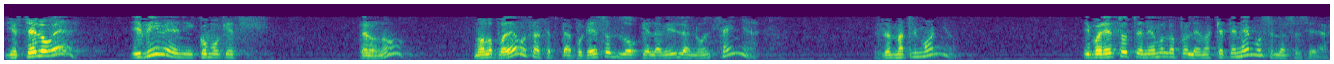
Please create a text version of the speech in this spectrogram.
Y usted lo ve. Y viven y como que... Pero no. No lo podemos aceptar porque eso es lo que la Biblia no enseña. Es el matrimonio. Y por eso tenemos los problemas que tenemos en la sociedad.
